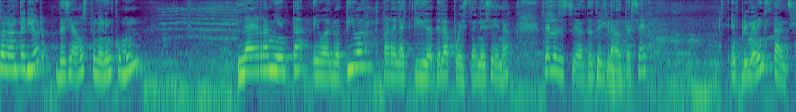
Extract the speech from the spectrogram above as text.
Con lo anterior deseamos poner en común la herramienta evaluativa para la actividad de la puesta en escena de los estudiantes del grado tercero. En primera instancia,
